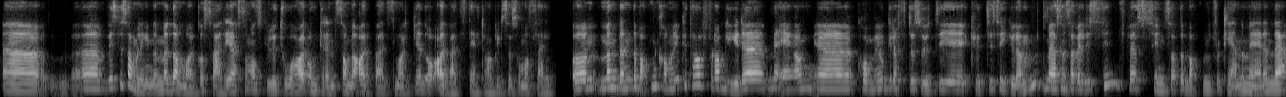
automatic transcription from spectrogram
eh, eh, hvis vi sammenligner med Danmark og Sverige, som man skulle tro har omtrent samme arbeidsmarked og arbeidsdeltakelse som oss selv. Men den debatten kan vi jo ikke ta, for da blir det med en gang kommer jo grøftes ut i kutt i sykelønnen, som jeg syns er veldig synd, for jeg syns at debatten fortjener mer enn det.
